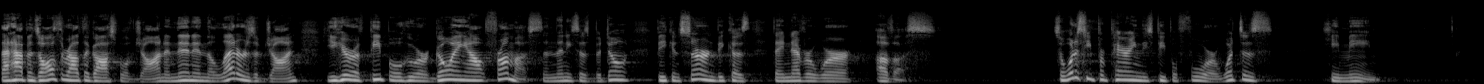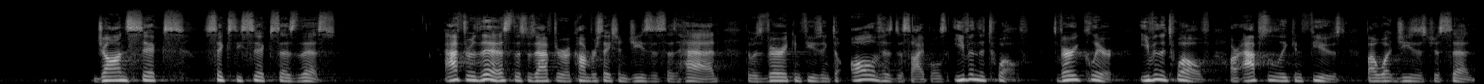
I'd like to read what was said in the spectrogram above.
That happens all throughout the Gospel of John. And then in the letters of John, you hear of people who are going out from us. And then he says, But don't be concerned because they never were of us. So, what is he preparing these people for? What does he mean? John 6 66 says this After this, this was after a conversation Jesus has had that was very confusing to all of his disciples, even the 12. It's very clear. Even the 12 are absolutely confused by what Jesus just said.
